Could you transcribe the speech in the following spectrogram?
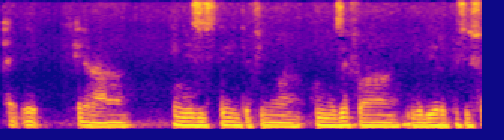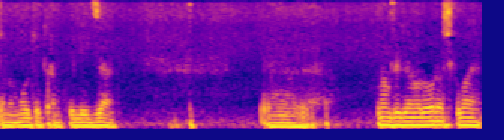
è, è, era inesistente fino a un mese fa, devo dire che si sono molto tranquillizzati eh, non vedono l'ora siccome,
